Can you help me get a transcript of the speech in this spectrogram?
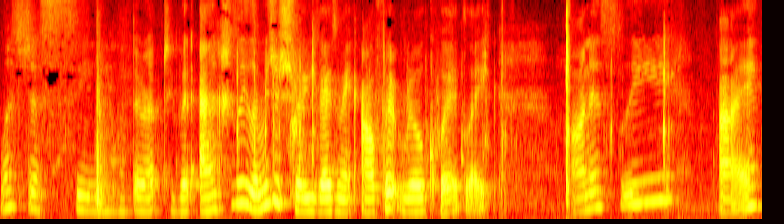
let's just see what they're up to. But actually, let me just show you guys my outfit real quick. Like, honestly, I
